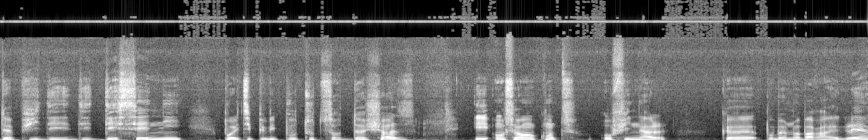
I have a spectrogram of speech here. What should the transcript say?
depuis des, des décennies, politiques publiques pour toutes sortes de choses. Et on se rend compte, au final, que le problème n'est pas réglé.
